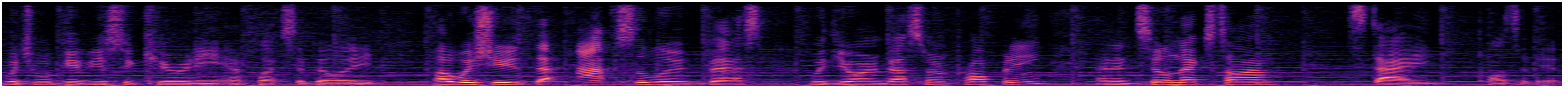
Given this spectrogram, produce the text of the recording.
which will give you security and flexibility. I wish you the absolute best with your investment property, and until next time, stay positive.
